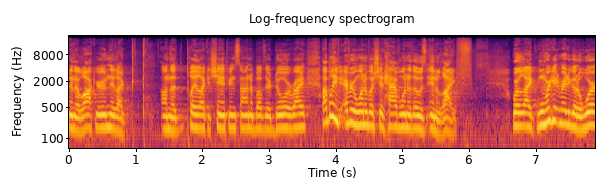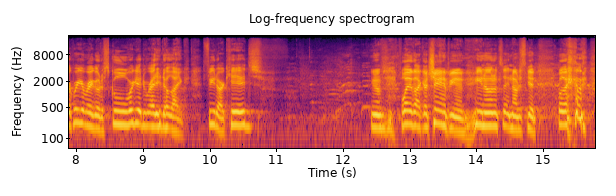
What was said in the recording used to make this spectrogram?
in their locker room? They like on the play like a champion sign above their door, right? I believe every one of us should have one of those in life. Where like when we're getting ready to go to work, we're getting ready to go to school, we're getting ready to like feed our kids. You know, play like a champion. You know what I'm saying? No, I'm just kidding. But, like,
